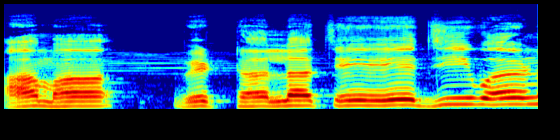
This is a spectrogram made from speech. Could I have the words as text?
आम्हा विठ्ठलचे जीवन.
